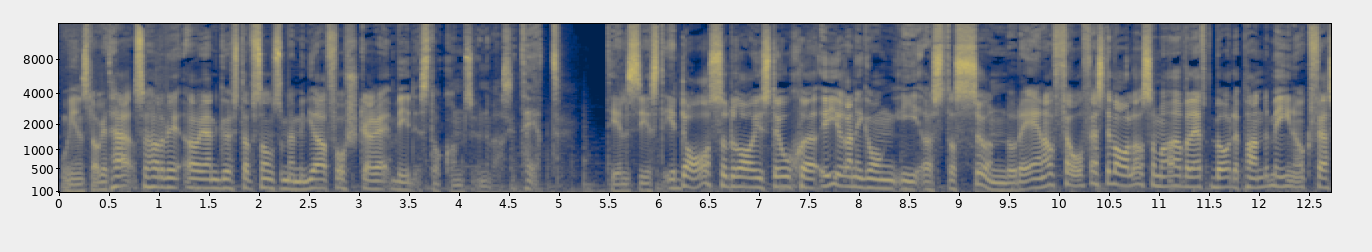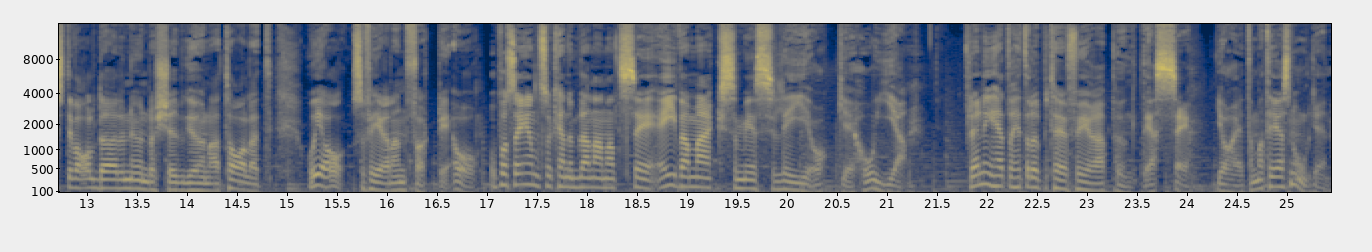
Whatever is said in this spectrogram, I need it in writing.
Och i inslaget här så hörde vi Örjan Gustafsson som är miljöforskare vid Stockholms universitet. Till sist idag så drar ju Storsjöyran igång i Östersund och det är en av få festivaler som har överlevt både pandemin och festivaldöden under 2000-talet. Och i år så firar den 40 år. Och på scen så kan du bland annat se Ava Max, Miss Li och eh, Hoja. Fler nyheter hittar du på tv4.se. Jag heter Mattias Nordgren.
